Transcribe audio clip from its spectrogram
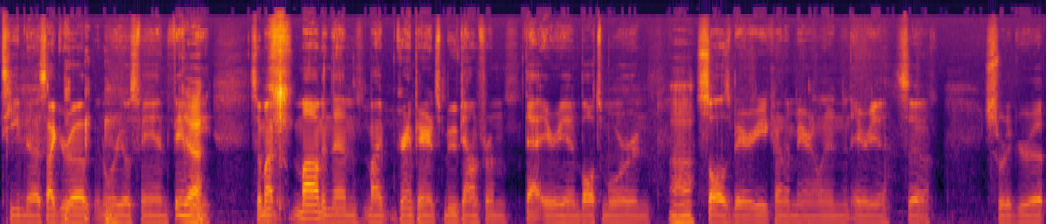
team to us. I grew up an Orioles fan, family. Yeah. So my mom and them, my grandparents moved down from that area in Baltimore and Uh-huh. Salisbury, kind of Maryland area. So sort of grew up,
